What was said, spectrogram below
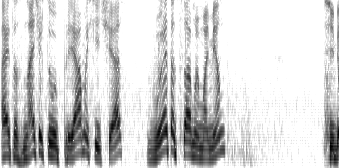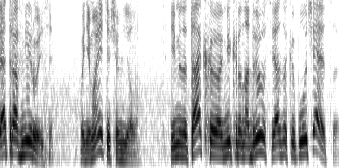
А это значит, что вы прямо сейчас, в этот самый момент, себя травмируете. Понимаете, в чем дело? Именно так э, микронадрывы связок и получаются.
